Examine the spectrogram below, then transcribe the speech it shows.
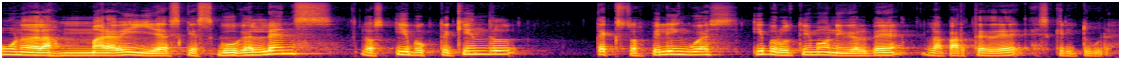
una de las maravillas que es Google Lens, los ebooks de Kindle, textos bilingües y por último, nivel B, la parte de escritura.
